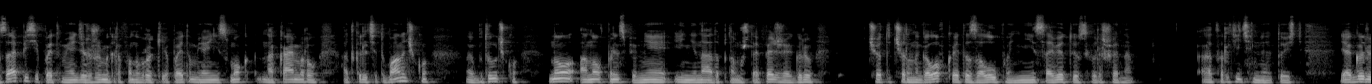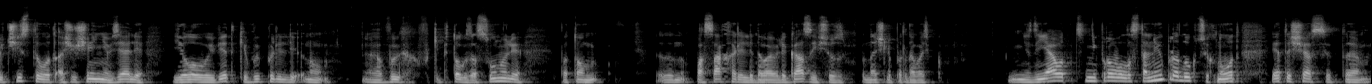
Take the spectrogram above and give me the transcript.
записи, поэтому я держу микрофон в руке, поэтому я не смог на камеру открыть эту баночку, э, бутылочку, но оно, в принципе, мне и не надо, потому что, опять же, я говорю, что-то черноголовка – это залупа, не советую совершенно отвратительное. То есть, я говорю, чисто вот ощущение взяли еловые ветки, выпалили, ну, э, в их в кипяток засунули, потом э, посахарили, добавили газа и все, начали продавать. Я вот не пробовал остальную продукцию, но вот это сейчас, это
